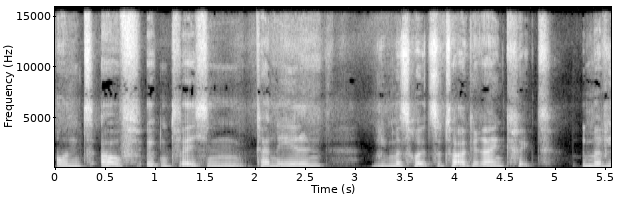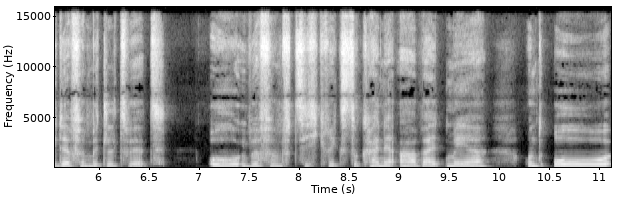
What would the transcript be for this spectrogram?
und auf irgendwelchen Kanälen, wie man es heutzutage reinkriegt, immer wieder vermittelt wird. Oh, über 50 kriegst du keine Arbeit mehr und oh,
